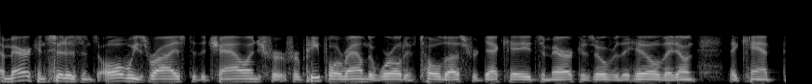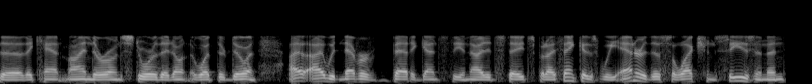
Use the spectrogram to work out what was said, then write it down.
American citizens always rise to the challenge. For for people around the world have told us for decades, America's over the hill. They don't, they can't, uh, they can't mind their own store. They don't know what they're doing. I, I would never bet against the United States, but I think as we enter this election season, and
